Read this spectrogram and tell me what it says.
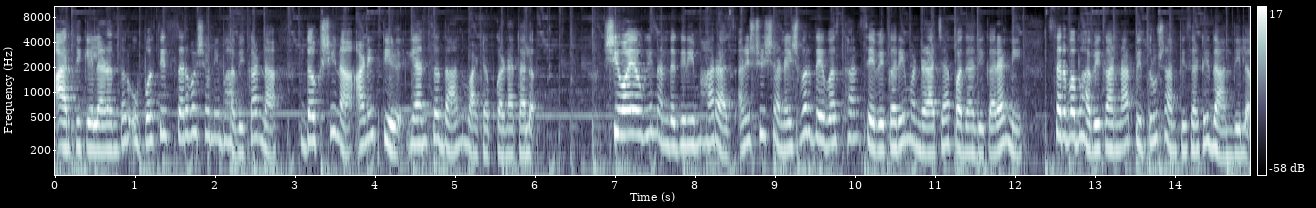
आरती केल्यानंतर उपस्थित सर्व शनी भाविकांना दक्षिणा आणि तीळ यांचं दान वाटप करण्यात आलं. शिवयोगी नंदगिरी महाराज आणि श्री शनेश्वर देवस्थान सेवेकरी मंडळाच्या पदाधिकाऱ्यांनी सर्व भाविकांना पितृशांतीसाठी दान दिलं.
